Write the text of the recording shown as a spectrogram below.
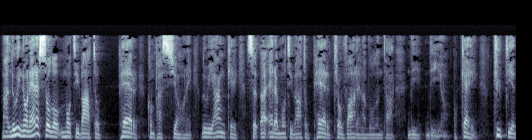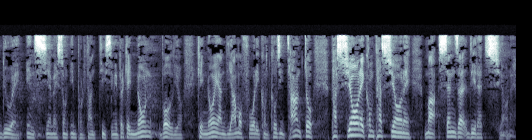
Ma lui non era solo motivato per compassione, lui anche eh, era motivato per trovare la volontà di Dio. Ok? Tutti e due insieme sono importantissimi perché non voglio che noi andiamo fuori con così tanto passione e compassione, ma senza direzione.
